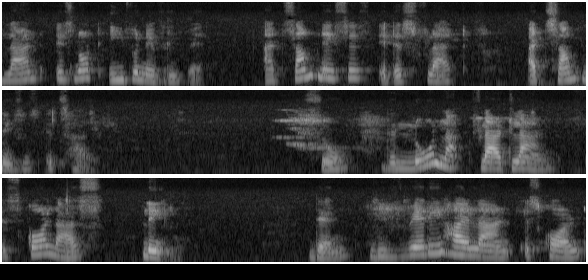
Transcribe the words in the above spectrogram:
land is not even everywhere. At some places it is flat, at some places it's high. So the low la- flat land is called as plain. Then the very high land is called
